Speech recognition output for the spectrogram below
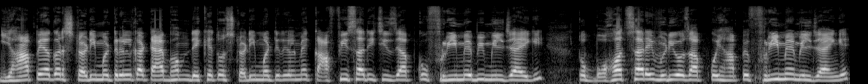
यहाँ पे अगर स्टडी मटेरियल का टैब हम देखें तो स्टडी मटेरियल में काफ़ी सारी चीज़ें आपको फ्री में भी मिल जाएगी। तो बहुत सारे वीडियोस आपको यहाँ पे फ्री में मिल जाएँगे।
